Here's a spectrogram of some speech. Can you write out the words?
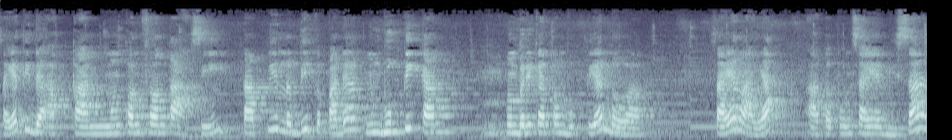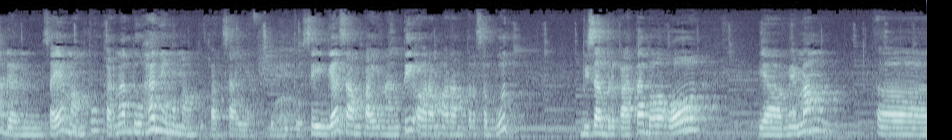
saya tidak akan mengkonfrontasi, tapi lebih kepada membuktikan, Hmm. memberikan pembuktian bahwa saya layak ataupun saya bisa dan saya mampu karena Tuhan yang memampukan saya begitu. Sehingga sampai nanti orang-orang tersebut bisa berkata bahwa oh ya memang eh,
